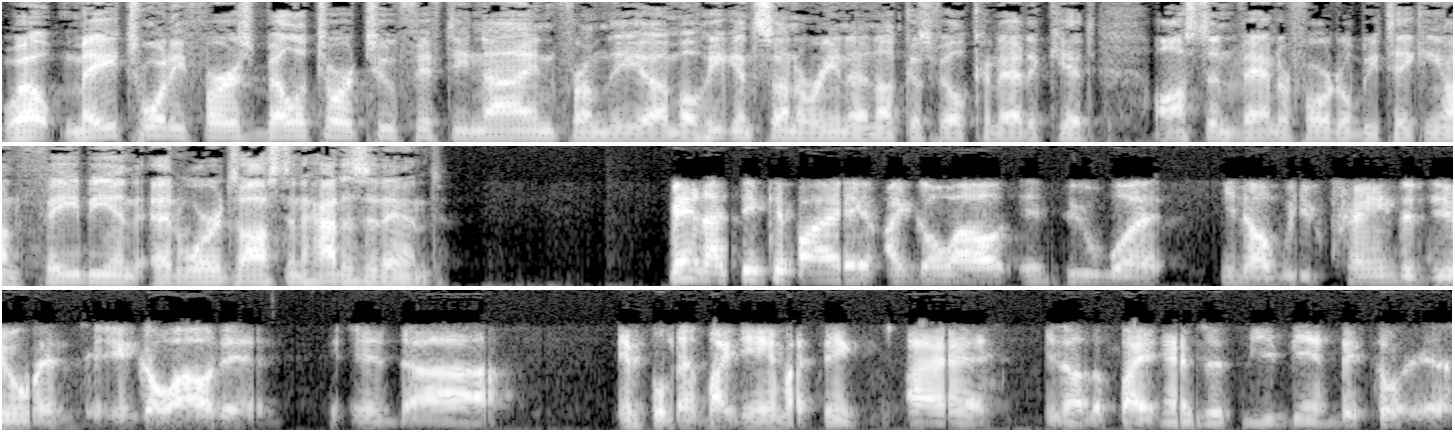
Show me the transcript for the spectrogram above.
Well, May 21st, Bellator 259 from the uh, Mohegan Sun Arena in Uncasville, Connecticut. Austin Vanderford will be taking on Fabian Edwards. Austin, how does it end? Man, I think if I, I go out and do what, you know, we've trained to do and, and go out and, and uh, implement my game, I think I, you know, the fight ends with me being victorious.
